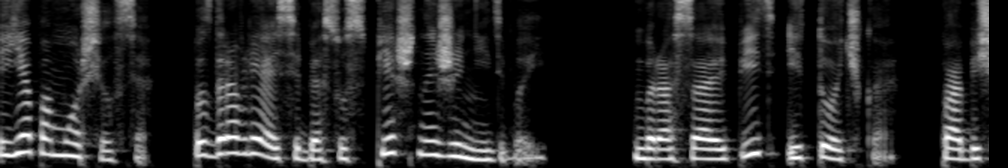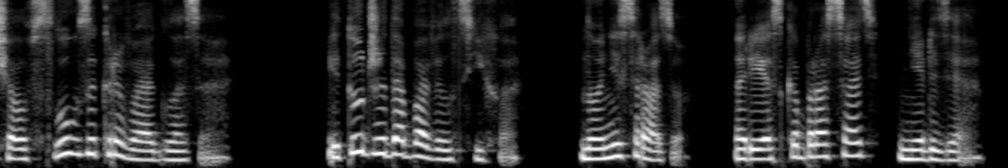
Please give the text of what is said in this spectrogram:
И я поморщился, Поздравляю себя с успешной женитьбой. Бросаю пить и точка, пообещал вслух, закрывая глаза. И тут же добавил тихо, но не сразу. Резко бросать нельзя.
